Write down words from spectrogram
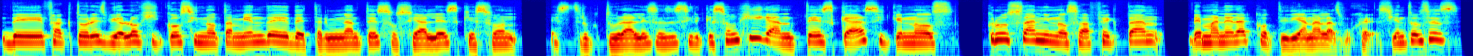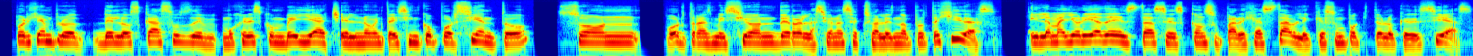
de factores biológicos, sino también de determinantes sociales que son estructurales, es decir, que son gigantescas y que nos cruzan y nos afectan de manera cotidiana a las mujeres. Y entonces, por ejemplo, de los casos de mujeres con VIH, el 95% son por transmisión de relaciones sexuales no protegidas. Y la mayoría de estas es con su pareja estable, que es un poquito lo que decías.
